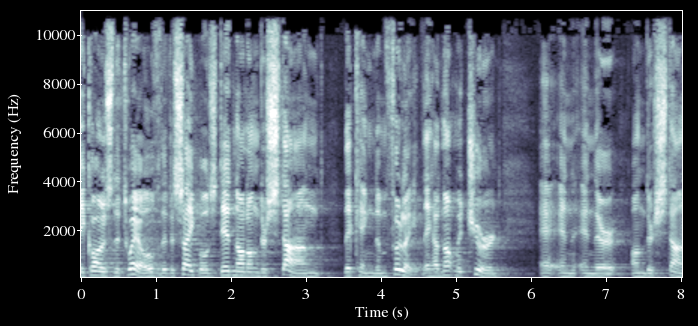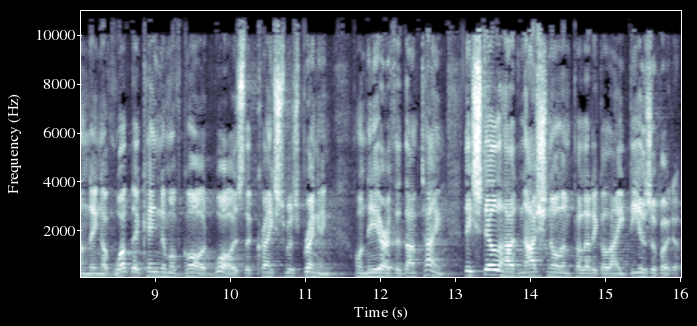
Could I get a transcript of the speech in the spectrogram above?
because the twelve, the disciples, did not understand the kingdom fully. They had not matured eh, in, in their understanding of what the kingdom of God was that Christ was bringing on the earth at that time. They still had national and political ideas about it.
